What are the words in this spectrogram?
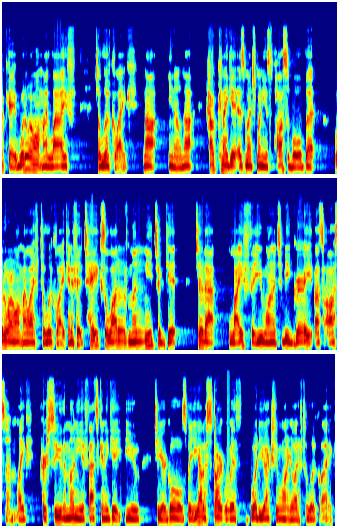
okay, what do I want my life to look like? Not you know, not how can I get as much money as possible, but what do I want my life to look like? And if it takes a lot of money to get to that life that you want it to be, great. That's awesome. Like pursue the money if that's going to get you to your goals. But you got to start with what do you actually want your life to look like?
